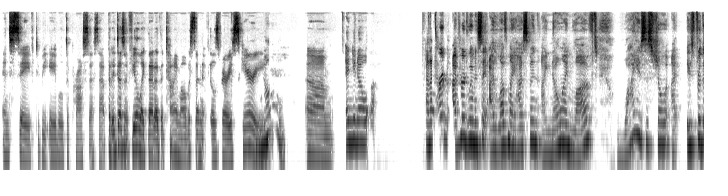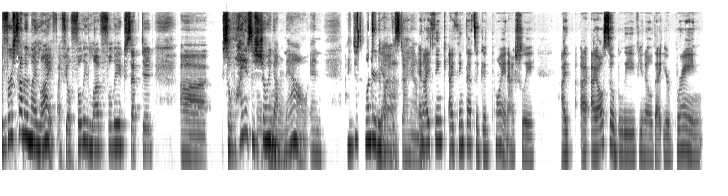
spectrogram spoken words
and safe to be able to process that. But it doesn't feel like that at the time. All of a sudden it feels very scary. No. Um, and you know and I've heard I've heard women say, "I love my husband. I know I'm loved. Why is this show? I, is for the first time in my life, I feel fully loved, fully accepted. Uh, so why is this showing mm-hmm. up now?" And I just wondered yeah. about this dynamic. And I think I think that's a good point. Actually, I, I I also believe you know that your brain,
